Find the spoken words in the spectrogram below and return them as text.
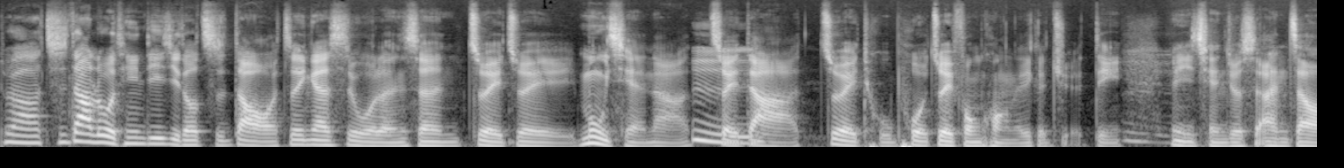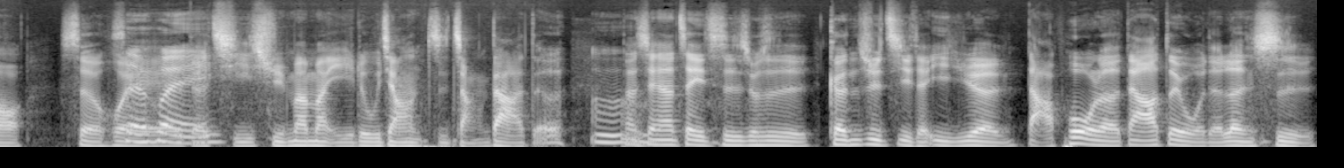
对啊，其实大家如果听第一集都知道，这应该是我人生最最目前啊、嗯、最大最突破最疯狂的一个决定。嗯、因为以前就是按照社会的期许，慢慢一路这样子长大的。嗯，但现在这一次就是根据自己的意愿，打破了大家对我的认识，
